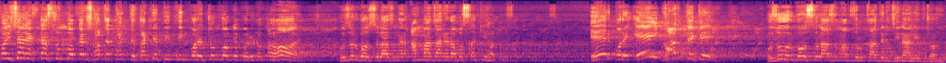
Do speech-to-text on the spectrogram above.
পয়সার একটা চুম্বকের সাথে থাকতে থাকতে তিন দিন পরে চুম্বকে পরিণত হয়। হুজুর গৌসুল আজমের আম্মা জানের অবস্থা কি হবে? এরপরে এই ঘর থেকে হুজুর গৌসুল আজম আব্দুল কাদের জিলানির জন্ম।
